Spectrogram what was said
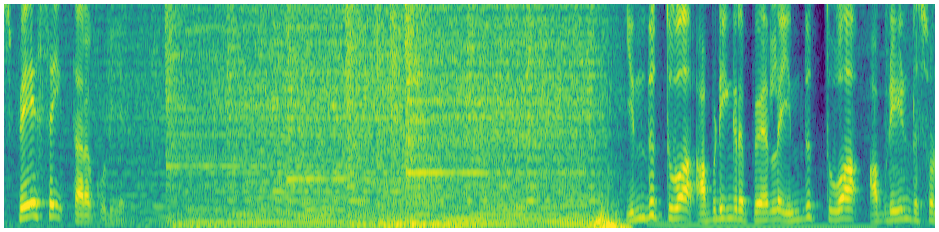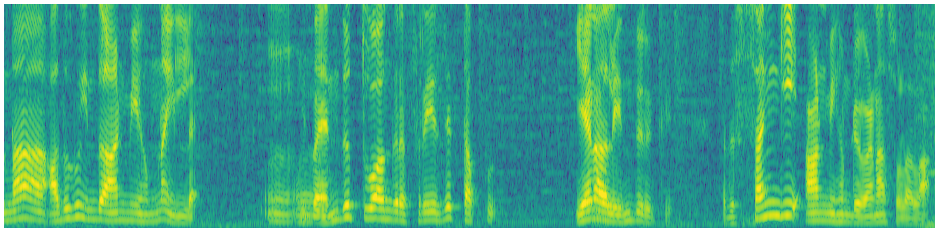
ஸ்பேஸை தரக்கூடியது. இந்துத்துவா அப்படிங்கிற பேரில் இந்துத்துவா அப்படின்ட்டு சொன்னால் அதுவும் இந்து ஆன்மீகம்னா இல்லை. இப்போ இந்துத்துவாங்கிற ஃப்ரேஸே தப்பு. ஏன்னா அதில் இந்து இருக்கு. அது சங்கி ஆன்மீகம் வேணால் சொல்லலாம்.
